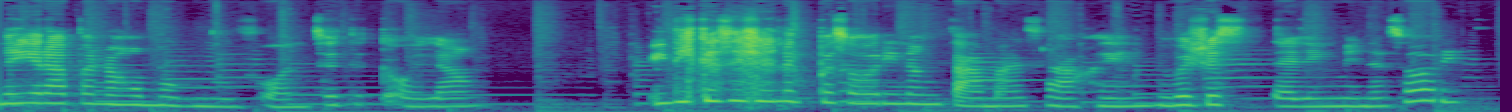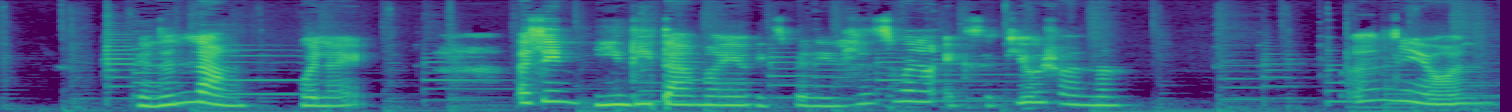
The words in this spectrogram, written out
nahirapan ako mag-move on. Sa totoo lang. Hindi kasi siya nagpa-sorry ng tama sa akin. Was just telling me na sorry. Ganun lang. Wala As in, hindi tama yung explanations. Walang execution na. Ano yun?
